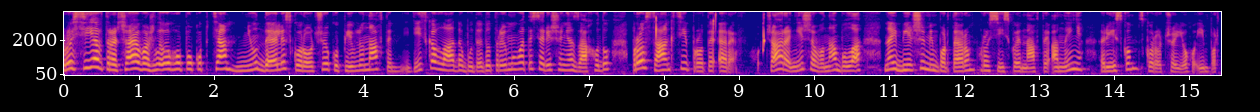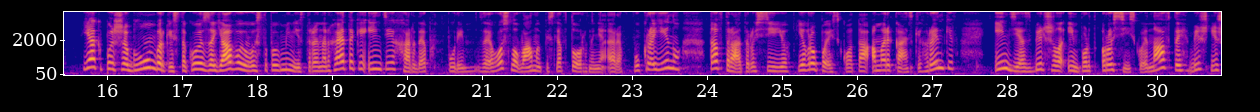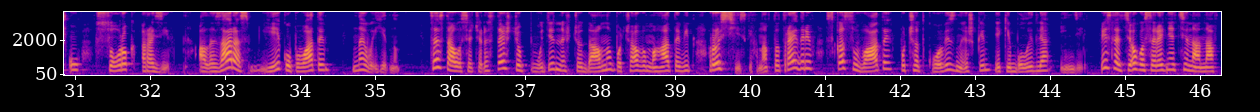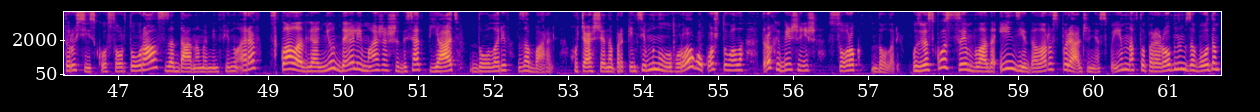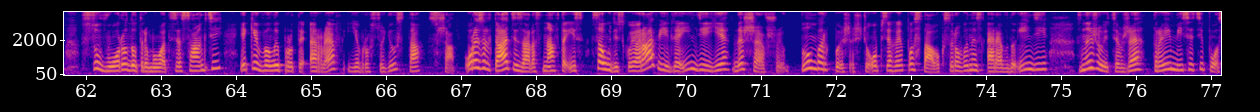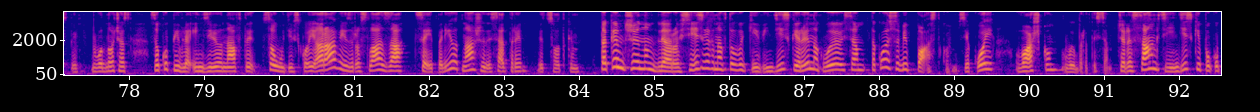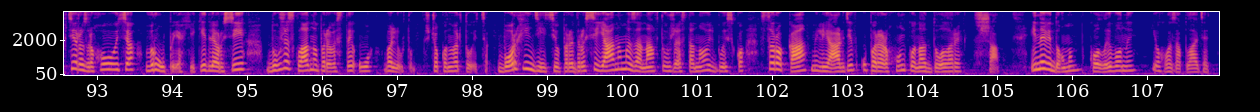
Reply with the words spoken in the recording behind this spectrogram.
Росія втрачає важливого покупця. Нью-Делі скорочує купівлю нафти. Індійська влада буде дотримуватися рішення заходу про санкції проти РФ. Хоча раніше вона була найбільшим імпортером російської нафти, а нині різко скорочує його імпорт. Як пише Блумберг, із такою заявою виступив міністр енергетики Індії Хардеп Пурі. За його словами, після вторгнення РФ в Україну та втрати Росією європейського та американських ринків, Індія збільшила імпорт російської нафти більш ніж у 40 разів. Але зараз її купувати невигідно. Це сталося через те, що Путін нещодавно почав вимагати від російських нафтотрейдерів скасувати початкові знижки, які були для Індії. Після цього середня ціна нафти російського сорту Уралс, за даними Мінфіну РФ, склала для Нью-Делі майже 65 доларів за барель. Хоча ще наприкінці минулого року коштувала трохи більше ніж 40 доларів. У зв'язку з цим влада Індії дала розпорядження своїм нафтопереробним заводам суворо дотримуватися санкцій, які ввели проти РФ, Євросоюз та США. У результаті зараз нафта із Саудівської Аравії для Індії є дешевшою. Блумберг пише, що обсяги поставок сировини з РФ до Індії знижуються вже три місяці поспіль. Водночас закупівля Індією нафти Саудівської Аравії зросла за цей період на 63%. Таким чином, для російських нафтовиків індійський ринок виявився такою собі пасткою, з якої важко вибратися. Через санкції індійські покупці розраховуються в рупіях, які для Росії дуже складно перевести у валюту, що конвертується. Борг індійців перед росіянами за нафту вже становить близько 40 мільярдів у перерахунку на долари США. І невідомо, коли вони його заплатять.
